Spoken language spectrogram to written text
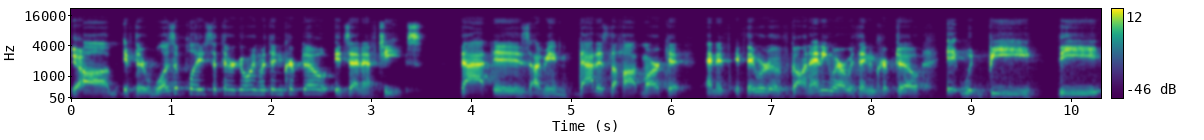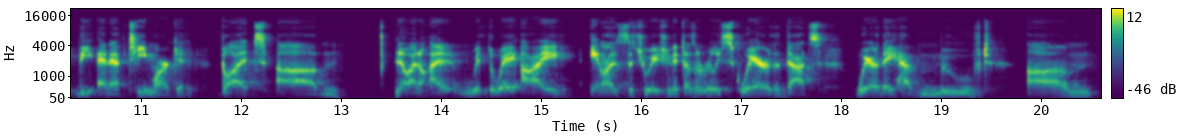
Yeah. Um, if there was a place that they're going within crypto, it's NFTs that is, I mean, that is the hot market. And if, if they were to have gone anywhere within crypto, it would be the the NFT market. But um, no, I don't. I with the way I analyze the situation, it doesn't really square that that's where they have moved. Um,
